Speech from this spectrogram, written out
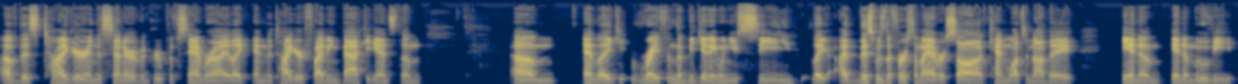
of this tiger in the center of a group of samurai, like and the tiger fighting back against them. Um, and like right from the beginning when you see like I, this was the first time I ever saw Ken Watanabe in a in a movie.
